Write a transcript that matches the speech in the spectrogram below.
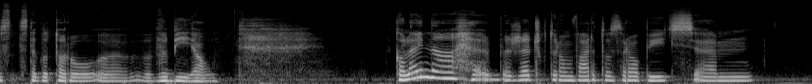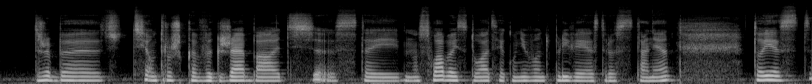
z tego toru e, wybijał. Kolejna e, rzecz, którą warto zrobić, żeby się troszkę wygrzebać z tej no, słabej sytuacji, jaką niewątpliwie jest rozstanie, to jest,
